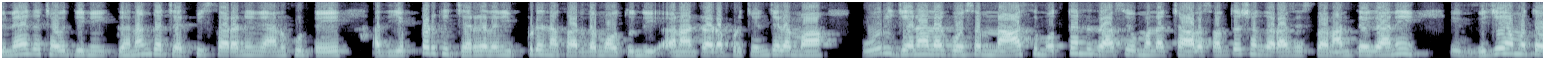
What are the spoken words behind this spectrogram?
వినాయక చవితిని ఘనంగా జరిపిస్తారని నేను అనుకుంటే అది ఎప్పటికీ జరగదని ఇప్పుడే నాకు అర్థమవుతుంది అని అంటాడు. అప్పుడు చెంచలమ్మ ఊరి జనాల కోసం నా ఆస్తి మొత్తాన్ని రాసి ఇవ్వమన్నా చాలా సంతోషంగా రాసిస్తాను. అంతేగాని ఈ విజయమ్మతో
